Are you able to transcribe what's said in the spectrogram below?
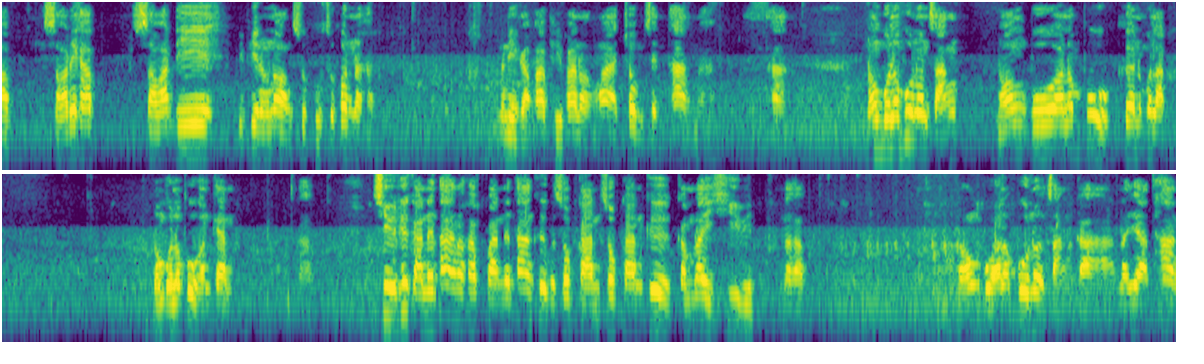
รับสวัสดีครับ สวัสดีพี่พี่ๆน้องๆสุขุสุขคนนะครับวันนี้กับภาพผีพาน้องมาชมเส้นทางนะครับทางน้องบัวลำพูนนสังน้องบัวลำพูเขื่อนบรัดน้องบัวลำพูขอนแก่นนะครับชีวิตคือการเดินทางนะครับ การเดินทางคือประสบการณ์ประสบการณ์คือกำไรชีวิตนะครับ น้องบัวลำพูนนสังการะยะทาง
